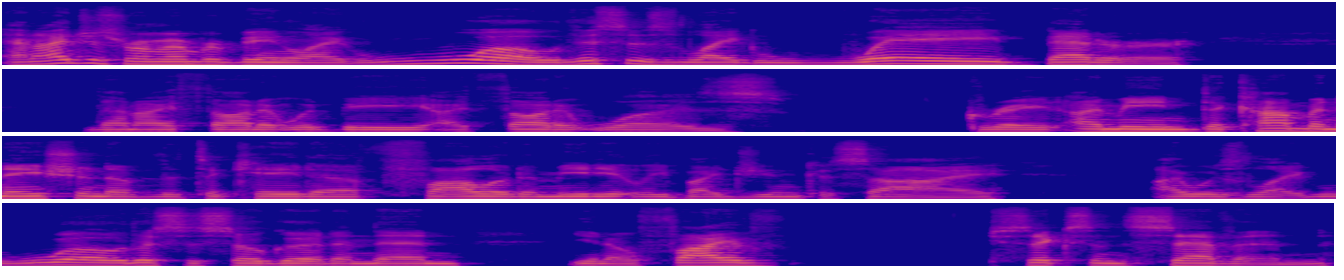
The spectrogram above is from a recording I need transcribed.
And i just remember being like whoa this is like way better than i thought it would be. I thought it was great. I mean the combination of the takeda followed immediately by jun kasai i was like whoa this is so good. And then you know five six and seven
